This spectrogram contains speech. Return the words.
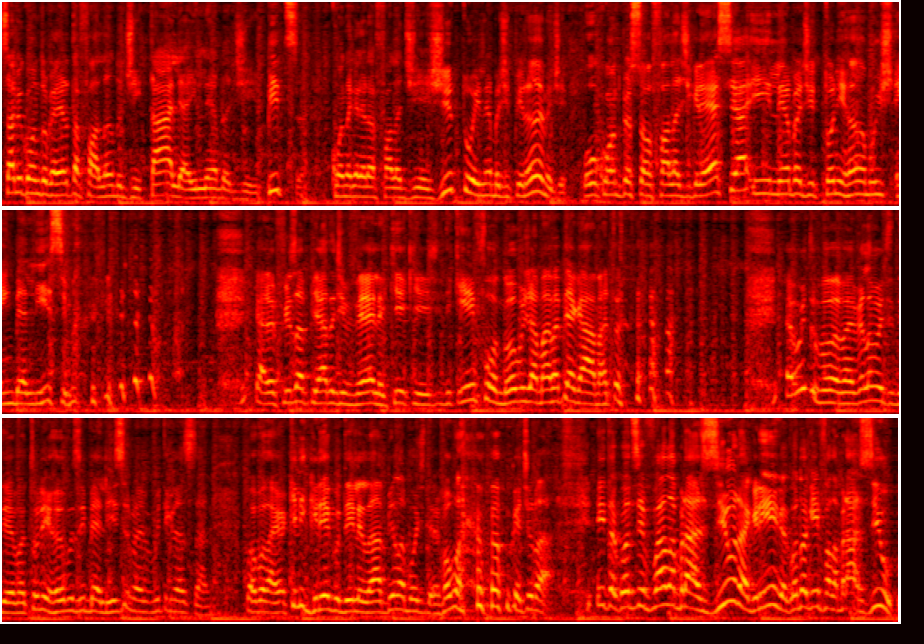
Sabe quando a galera tá falando de Itália e lembra de pizza? Quando a galera fala de Egito e lembra de pirâmide? Ou quando o pessoal fala de Grécia e lembra de Tony Ramos em Belíssima? Cara, eu fiz uma piada de velho aqui que de quem for novo jamais vai pegar, mas. É muito bom, mas pelo amor de Deus. Tony Ramos e belíssimo, é muito engraçado. Vamos lá, aquele grego dele lá, pelo amor de Deus. Vamos, vamos continuar. Então, quando se fala Brasil na gringa, quando alguém fala Brasil,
